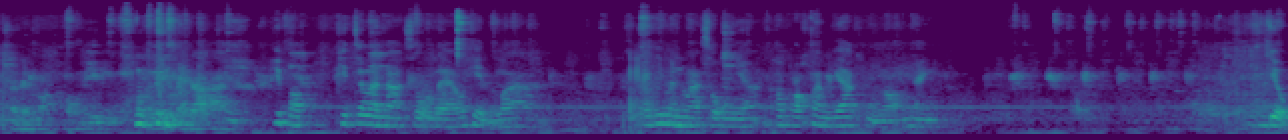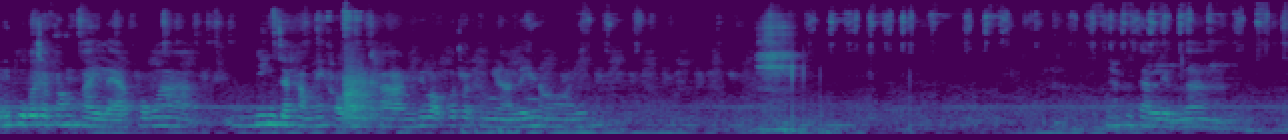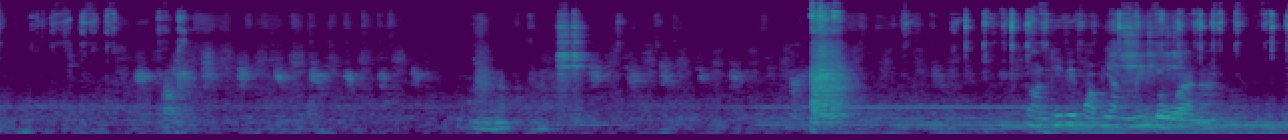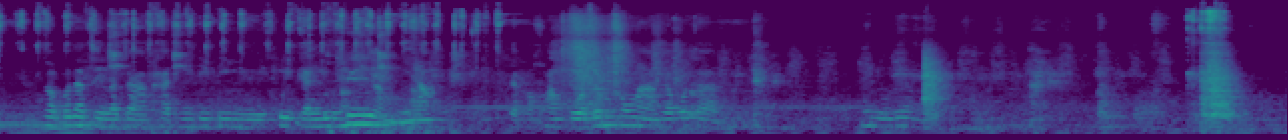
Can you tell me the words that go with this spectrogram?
แสดงว่าเขานิ่งเขาเล่นไม่ได้พี่ป๊อปพิจารณาทรงแล้วเห็นว่าไอ้ที่มันมาทรงเนี้ยก็เพราะความยากของน้องไง เดี๋ยวพี่ปูก็จะต้องไปแล้ว เพราะว่ายิ่งจะทำให้เขารำคาญพี่ป๊อปก็จะทำงานได้น้อย นี่คือการเล็มหน้า ตอน ที่พี่ป๊อปยังไม่กลัวนะ เราก็จะเจรจาพาทีดีๆ คุยกันรู้เรื่องนี้เนาะแต่พอความกลัวเริ่มเข้ามาเราก็จะไม่รู้เรื่อง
